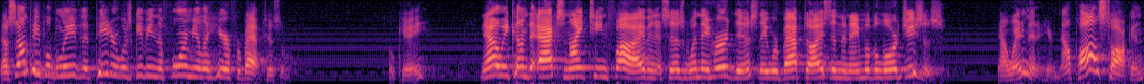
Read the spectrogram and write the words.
Now, some people believe that Peter was giving the formula here for baptism. Okay? Now we come to Acts 19:5 and it says when they heard this they were baptized in the name of the Lord Jesus. Now, wait a minute here. Now, Paul's talking,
